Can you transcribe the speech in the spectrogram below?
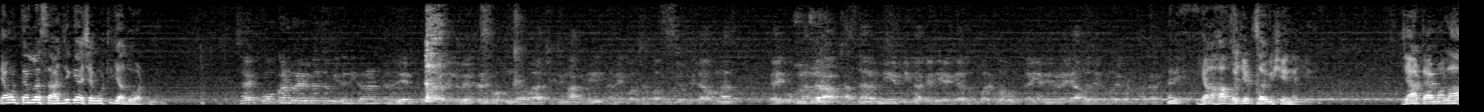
त्यामुळे त्यांना साहजिक अशा गोष्टी जादू वाटणं. साहेब कोकण रेल्वेचं म्हणजे रेल्वेकडून रेल्वेकडे अशी जी मागणी अनेक वर्षांपासून होती होती त्यावरून काही कोकणातल्या खासदारांनी टीका केली आहे की अजूनपर्यंत होत नाही या निर्णय या बजेटमध्ये पण झाला आणि ह्या हा बजेटचा विषय नाही आहे ज्या टायमाला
